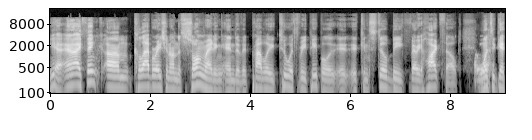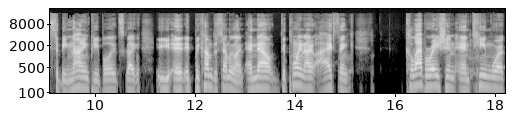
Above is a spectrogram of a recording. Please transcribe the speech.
Yeah, and I think um, collaboration on the songwriting end of it, probably two or three people, it, it can still be very heartfelt. Oh, Once it gets to be nine people, it's like it, it becomes assembly line. And now the point I I think collaboration and teamwork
